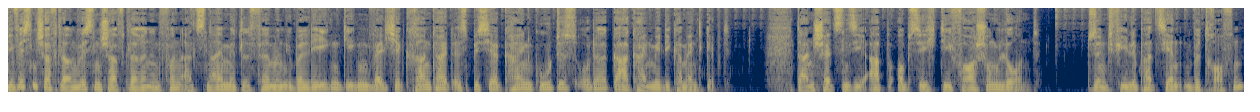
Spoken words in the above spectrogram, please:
Die Wissenschaftler und Wissenschaftlerinnen von Arzneimittelfirmen überlegen, gegen welche Krankheit es bisher kein gutes oder gar kein Medikament gibt. Dann schätzen sie ab, ob sich die Forschung lohnt. Sind viele Patienten betroffen?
